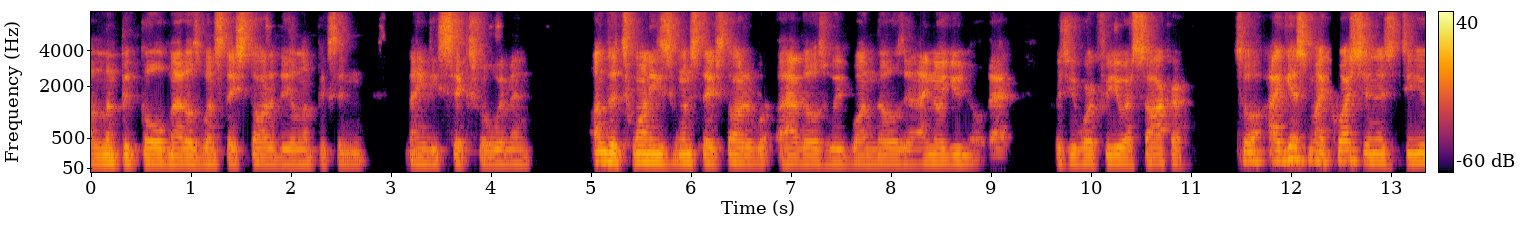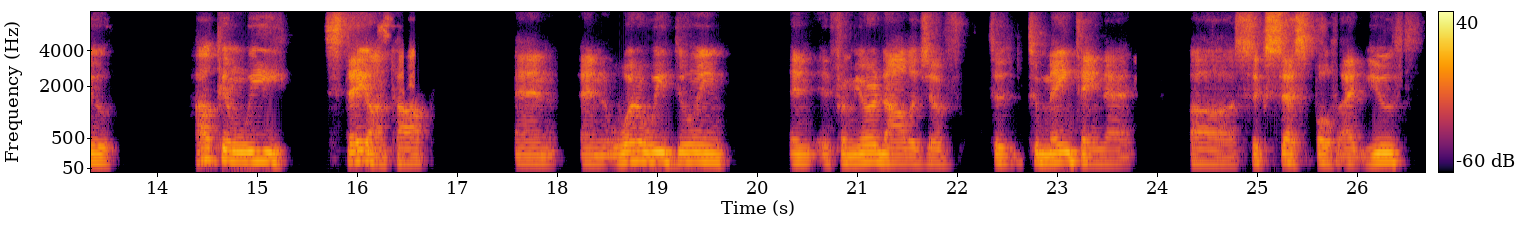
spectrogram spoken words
Olympic gold medals once they started the Olympics in 96 for women. Under 20s, once they've started have those, we've won those. And I know you know that because you work for US Soccer. So I guess my question is to you how can we stay on top and and what are we doing in, in from your knowledge of to to maintain that uh, success both at youth,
